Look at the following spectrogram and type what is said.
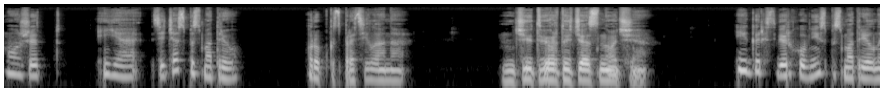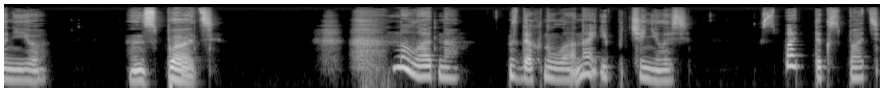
«Может, я сейчас посмотрю?» — робко спросила она. «Четвертый час ночи». Игорь сверху вниз посмотрел на нее. «Спать». «Ну ладно», — вздохнула она и подчинилась. «Спать так спать».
